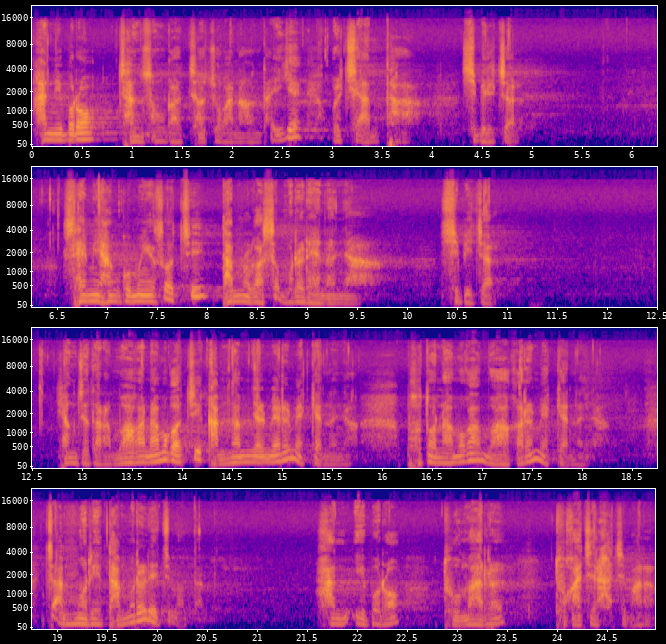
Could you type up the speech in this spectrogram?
한 입으로 찬송과 저주가 나온다. 이게 옳지 않다. 11절 샘이 한 구멍에서 어찌 단물 가서 물을 내느냐. 12절 형제들아 무화과 나무가 어찌 감람 열매를 맺겠느냐. 포도나무가 무화과를 맺겠느냐. 짠물이 단물을 내지 못한다. 한 입으로 두 말을 두 가지를 하지 말아라.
